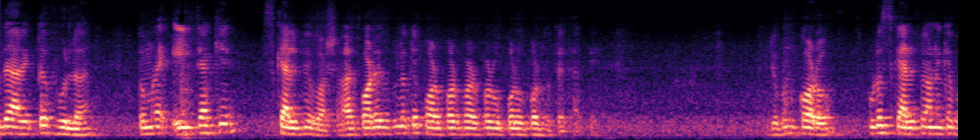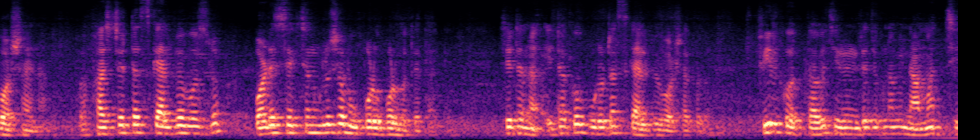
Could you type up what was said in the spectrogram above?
তোমাদের আরেকটা ভুল হয়। তোমরা এইটাকে স্ক্যাল্পে বসাও আর পরেরগুলোকে পরপর পরপর, উপর উপর হতে থাকে। যখন করো, পুরো স্ক্যাল্পে অনেকে বসায় না। ফার্স্ট এরটা স্ক্যাল্পে বসল, পরের সেকশনগুলো সব উপর উপর হতে থাকে। সেটা না, এটাকেও পুরোটা স্ক্যাল্পে বসাতে হবে। ফিল করতে হবে, চিরুনিটা যখন আমি নামাচ্ছি,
